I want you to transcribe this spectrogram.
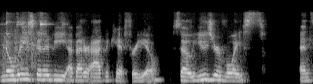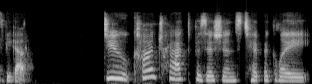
Nobody's going to be a better advocate for you. So use your voice and speak up. Do contract positions typically,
